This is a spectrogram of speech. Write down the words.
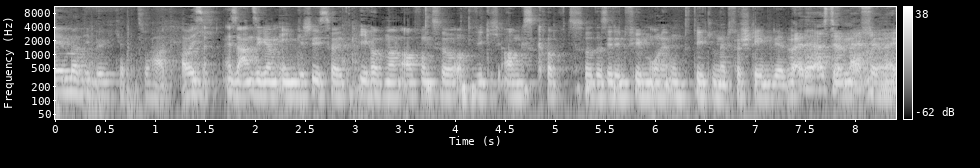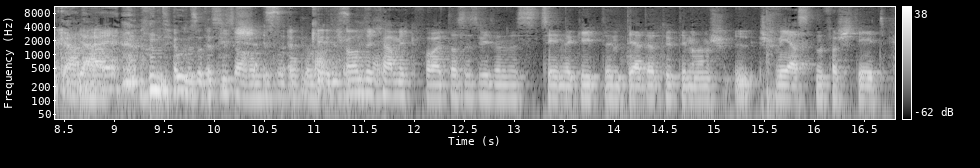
wenn man die Möglichkeit dazu hat. Aber ich, Das Einzige am Englisch ist halt, ich habe mir am Anfang so auch wirklich Angst gehabt, so dass ich den Film ohne Untertitel nicht verstehen werde, weil der ist der Matchmaker. Ja. Und mir so das ist auch ein bisschen problematisch. okay. Und ich habe mich gefreut, dass es wieder eine Szene gibt, in der der Typ, den man am sch- schwersten versteht,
